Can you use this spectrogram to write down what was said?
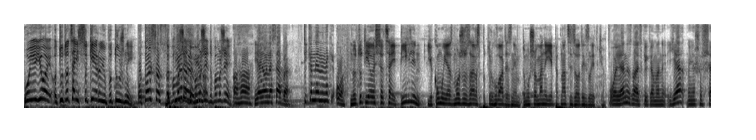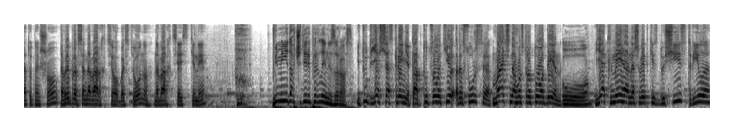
Ой-ой-ой, отут оцей з сокирою потужний. О, той, що з Допоможи, сокирою, допоможи, він- допоможи. Ага, я його на себе. Тільки не не. О, Ну тут є ось оцей піглін, якому я зможу зараз поторгувати з ним, тому що в мене є 15 золотих злитків. ой, я не знаю, скільки в мене є, ну я щось ще тут знайшов. Я вибрався наверх цього бастіону, наверх цієї стіни. Він мені дав 4 перлини зараз. І тут є ще скрині. Так, тут золоті ресурси, меч на гостроту 1. О, Є книга на швидкість душі, стріли.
